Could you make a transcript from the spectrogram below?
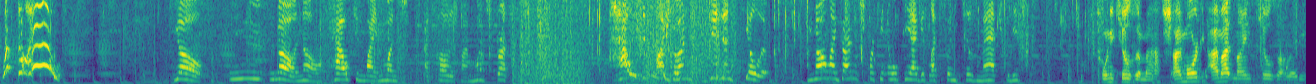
What the hell? Yo, no, no. How can my munch? I call it my monstrosity. How did my gun didn't kill him? You know my gun is freaking OP. I get like 20 kills a match with it. 20 kills a match. I'm already I'm at nine kills already.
